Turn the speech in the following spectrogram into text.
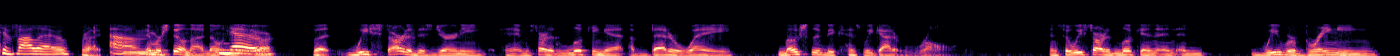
to follow. right Um and we're still not. Don't no. But we started this journey and we started looking at a better way, mostly because we got it wrong. And so we started looking, and, and we were bringing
